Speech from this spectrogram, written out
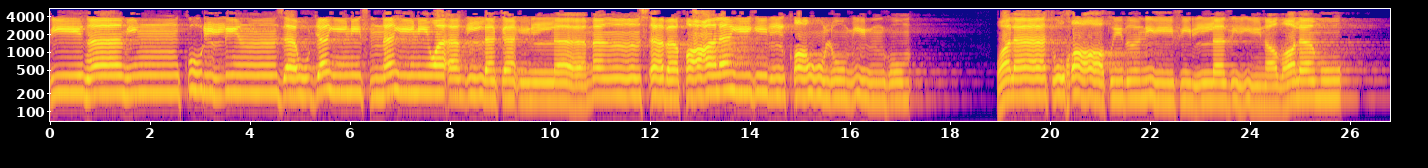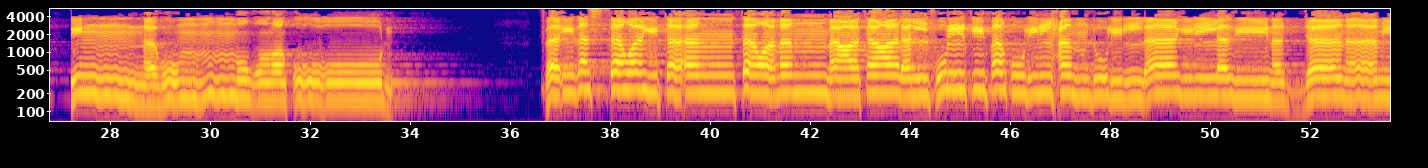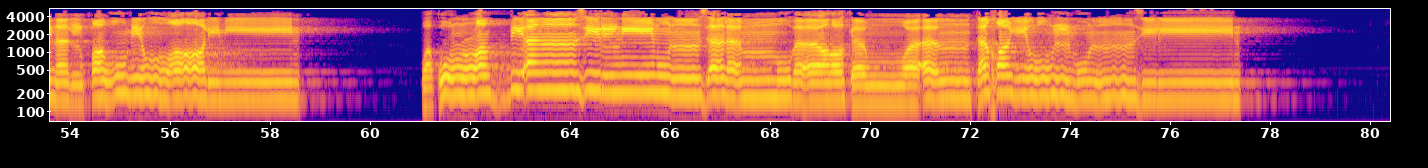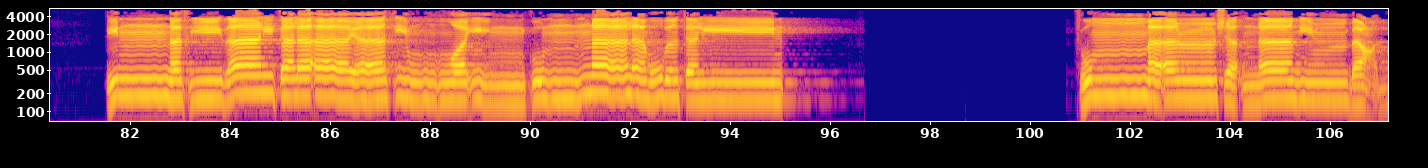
فيها من كل زوجين اثنين وأهلك إلا من سبق عليه القول منهم. ولا تخاطبني في الذين ظلموا. إنهم مغرقون. فإذا استويت أنت ومن معك على الفلك فقل الحمد لله الذي نجانا من القوم الظالمين. وقل رب أنزلني منزلا مباركا وأنت خير المنزلين. إن في ذلك لآيات وإن كنا لمبتلين ثم أنشأنا من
